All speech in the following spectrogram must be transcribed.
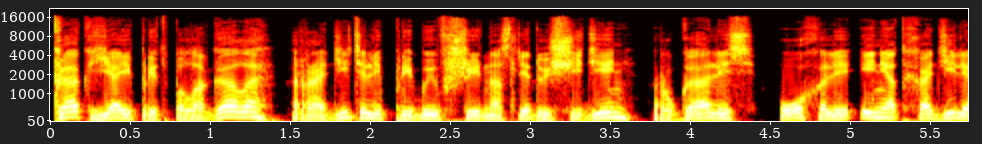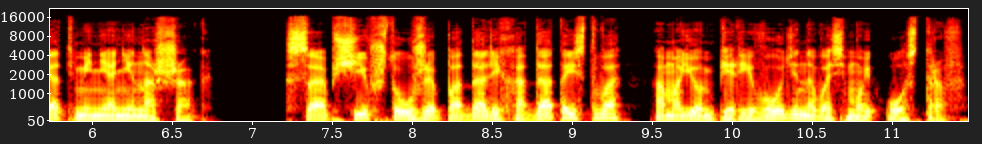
Как я и предполагала, родители, прибывшие на следующий день, ругались, охали и не отходили от меня ни на шаг, сообщив, что уже подали ходатайство о моем переводе на восьмой остров.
